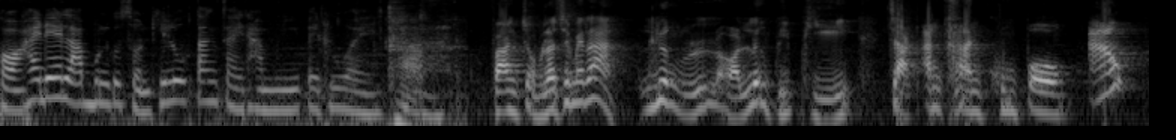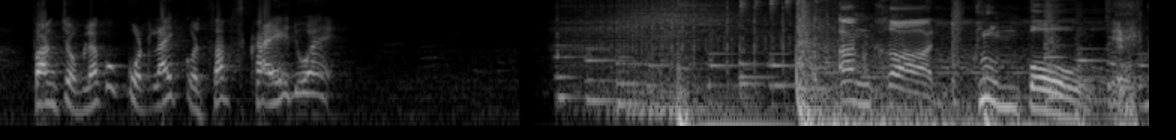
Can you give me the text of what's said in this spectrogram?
ขอให้ได้รับบุญกุศลที่ลูกตั้งใจทำนี้ไปด้วยครับฟังจบแล้วใช่ไหมล่ะ เรื่องหลอนๆเรื่องผีๆจากอังคารคุมโปง เอ้า ฟังจบแล้วก็กดไลค์กด Subscribe ให้ด้วย อังคาร คลุมโปง X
